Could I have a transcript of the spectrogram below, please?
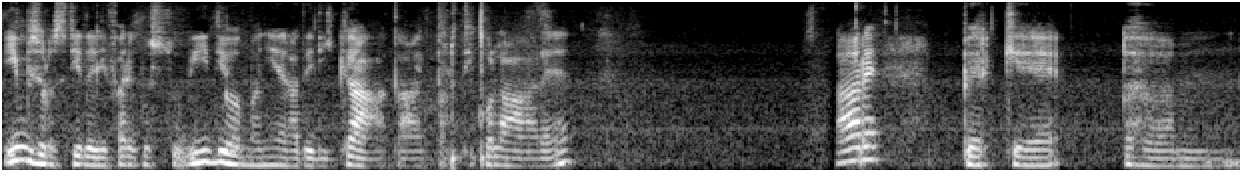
Io mi sono sentita di fare questo video in maniera dedicata e particolare perché um,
